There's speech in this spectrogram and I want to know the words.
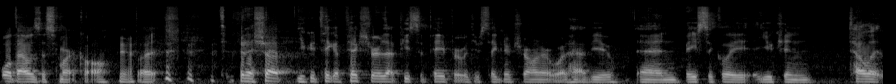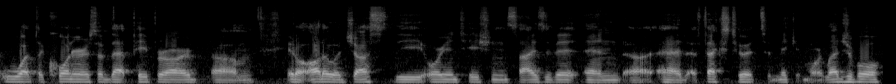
Well, that was a smart call. Yeah. But to finish up, you could take a picture of that piece of paper with your signature on it or what have you, and basically you can tell it what the corners of that paper are. Um, it'll auto adjust the orientation and size of it and uh, add effects to it to make it more legible.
